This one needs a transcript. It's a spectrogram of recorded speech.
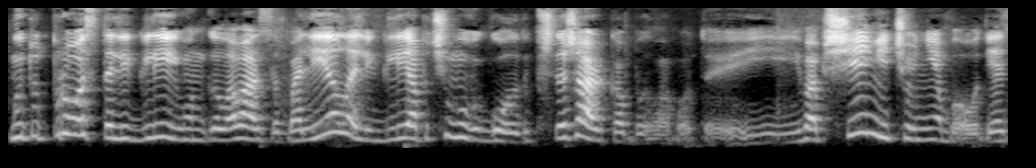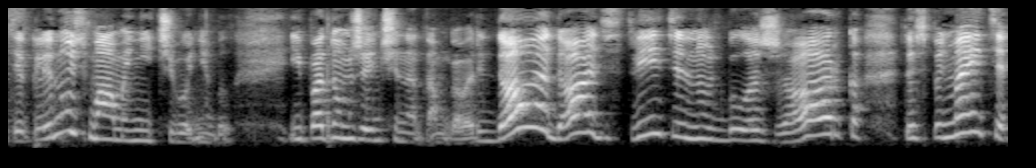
мы тут просто легли, он голова заболела, легли, а почему вы голодны? Потому что жарко было, вот, и вообще ничего не было, вот я тебе клянусь, мама, ничего не было. И потом женщина там говорит, да, да, действительно было жарко. То есть, понимаете,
